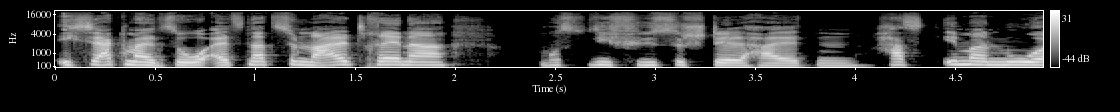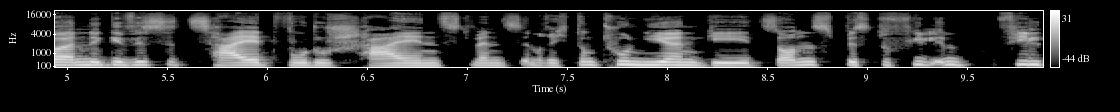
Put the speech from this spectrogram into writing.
ich sag mal so, als Nationaltrainer musst du die Füße stillhalten, hast immer nur eine gewisse Zeit, wo du scheinst, wenn es in Richtung Turnieren geht. Sonst bist du viel im, viel,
